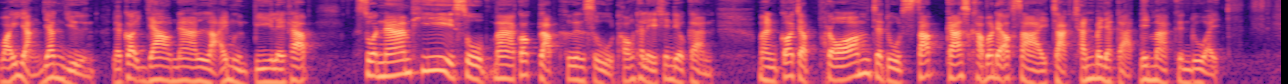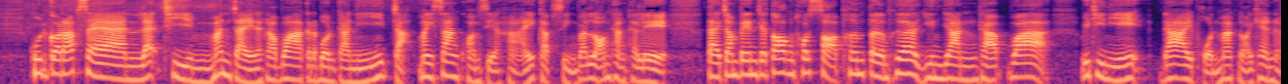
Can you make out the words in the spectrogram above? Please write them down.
ไว้อย่างยั่งยืน แล้วก็ยาวนานหลายหมื่นปีเลยครับ ส่วนน้ำที่สูบมาก็กลับคืนสู่ท้องทะเลเช่นเดียวกัน มันก็จะพร้อมจะดูดซับก๊าซคาร์บอนไดออกไซด์จากชั้นบรรยากาศได้มากขึ้นด้วย คุณกรับแซนและทีมมั่นใจนะครับว่ากระบวนการนี้จะไม่สร้างความเสียหายกับสิ่งแวดล้อมทางทะเล แต่จำเป็นจะต้องทดสอบเพิ่มเติมเพื่อยืนยันครับว่าวิธีนี้ได้ผลมากน้อยแค่ไหน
